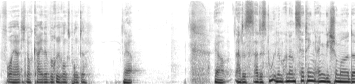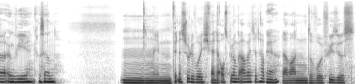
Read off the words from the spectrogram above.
Vorher hatte ich noch keine Berührungspunkte. Ja. Ja, hattest, hattest du in einem anderen Setting eigentlich schon mal da irgendwie, Christian, Im Fitnessstudio, wo ich während der Ausbildung gearbeitet habe, ja. da waren sowohl Physios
